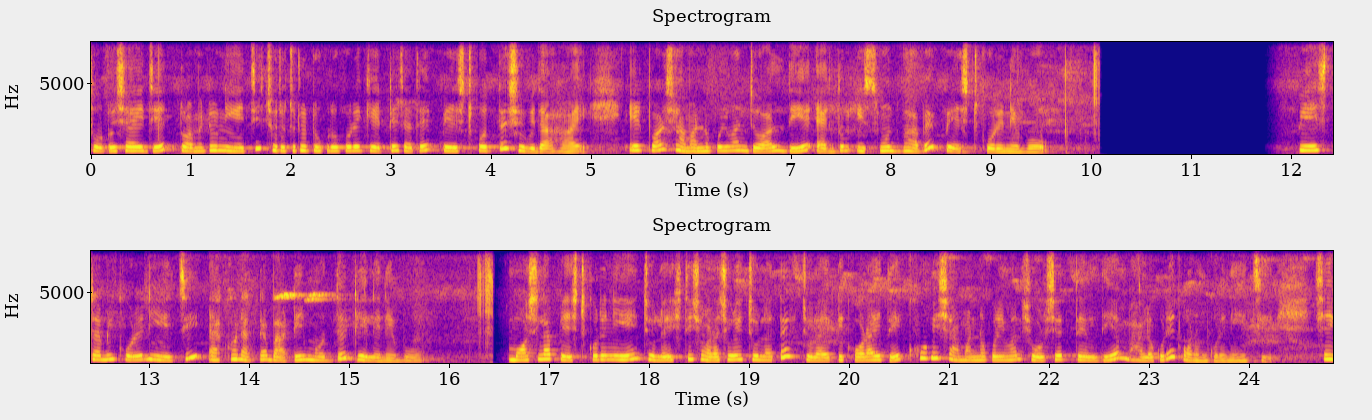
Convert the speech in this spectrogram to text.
ছোট সাইজের টমেটো নিয়েছি, ছোট ছোট টুকরো করে কেটে যাতে পেস্ট করতে সুবিধা হয়। এরপর সামান্য পরিমাণ জল দিয়ে একদম স্মুথভাবে পেস্ট করে নেব। পেস্ট আমি করে নিয়েছি, এখন একটা বাটির মধ্যে ঢেলে নেব। মশলা পেস্ট করে নিয়ে চলে এসেছি সরাসরি চুলাতে। চুলায় একটি কড়াইতে খুবই সামান্য পরিমাণ সর্ষের তেল দিয়ে ভালো করে গরম করে নিয়েছি। সেই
